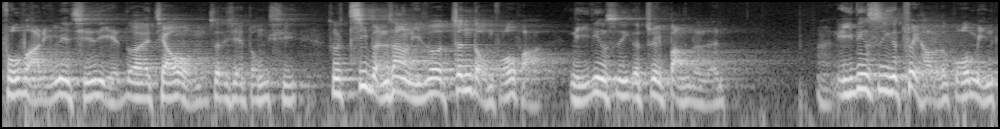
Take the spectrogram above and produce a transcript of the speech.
佛法里面其实也都在教我们这些东西。所以基本上，你说真懂佛法，你一定是一个最棒的人，啊，你一定是一个最好的国民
